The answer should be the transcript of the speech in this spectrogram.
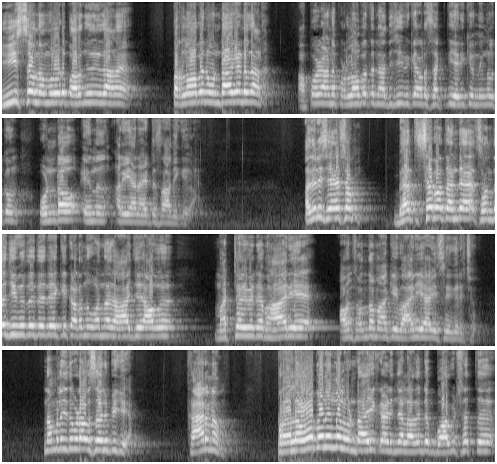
ഈശോ നമ്മളോട് പറഞ്ഞത് ഇതാണ് പ്രലോഭനം ഉണ്ടാകേണ്ടതാണ്. അപ്പോഴാണ് പ്രലോഭത്തിന് അതിജീവിക്കാനുള്ള ശക്തി എനിക്കും നിങ്ങൾക്കും ഉണ്ടോ എന്ന് അറിയാനായിട്ട് സാധിക്കുക. അതിനുശേഷം ബത്സഭ തന്റെ സ്വന്തം ജീവിതത്തിലേക്ക് കടന്നു വന്ന രാജാവ് മറ്റൊരുവിന്റെ ഭാര്യയെ അവൻ സ്വന്തമാക്കി ഭാര്യയായി സ്വീകരിച്ചു. നമ്മൾ ഇതിവിടെ അവസാനിപ്പിക്കുക. കാരണം പ്രലോഭനങ്ങൾ ഉണ്ടായി കഴിഞ്ഞാൽ അതിന്റെ ഭവിഷ്യത്ത്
